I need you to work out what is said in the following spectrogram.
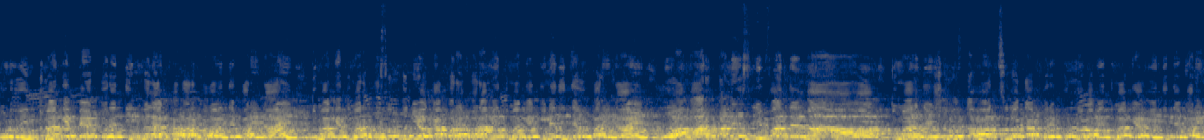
কোনোদিন তোমাকে পেট ভরে তিন বেলা খাবার খাওয়াইতে পারি নাই। তোমাকে তোমার পছন্দনীয় কাপড় পর আমি তোমাকে কিনে দিতেও পারি নাই। ও আমার প্রাণের স্ত্রী ফাতেমা তোমার যে সমস্ত হক ছিল তা পরিপূর্ণভাবে তোমাকে আমি দিতে পারি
